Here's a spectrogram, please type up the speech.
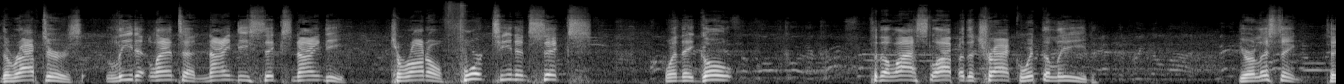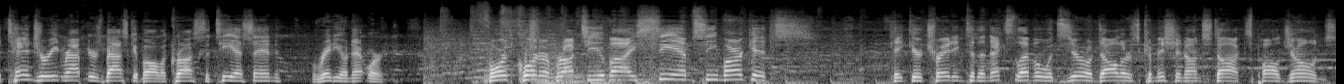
The Raptors lead Atlanta 96 90. Toronto 14 and 6 when they go to the last lap of the track with the lead. You're listening to Tangerine Raptors basketball across the TSN radio network. Fourth quarter brought to you by CMC Markets. Take your trading to the next level with zero dollars commission on stocks. Paul Jones,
